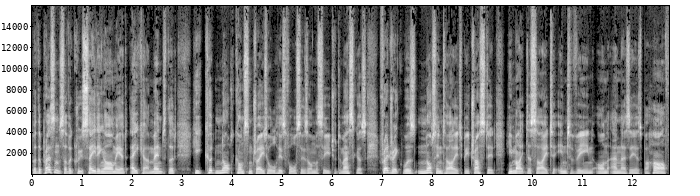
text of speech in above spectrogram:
but the presence of a crusading army at Acre meant that he could not concentrate all his forces on the siege of Damascus. Frederick was not entirely to be trusted. He might decide to intervene on An Nazir's behalf.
